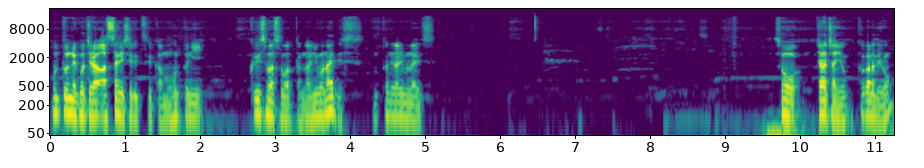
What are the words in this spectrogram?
本当にね、こちらあっさりしてるっていうか、もう本当にクリスマス終わったら何もないです。本当に何もないです。そう。チャラちゃん4日からだよ。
